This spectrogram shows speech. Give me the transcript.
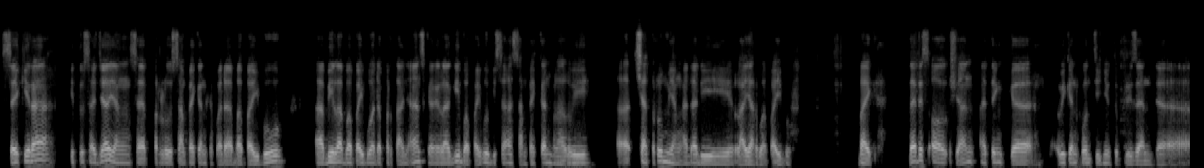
Saya kira itu saja yang saya perlu sampaikan kepada Bapak Ibu. Bila Bapak Ibu ada pertanyaan, sekali lagi Bapak Ibu bisa sampaikan melalui uh, chat room yang ada di layar Bapak Ibu. Baik, that is all, Sean. I think uh, we can continue to present the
